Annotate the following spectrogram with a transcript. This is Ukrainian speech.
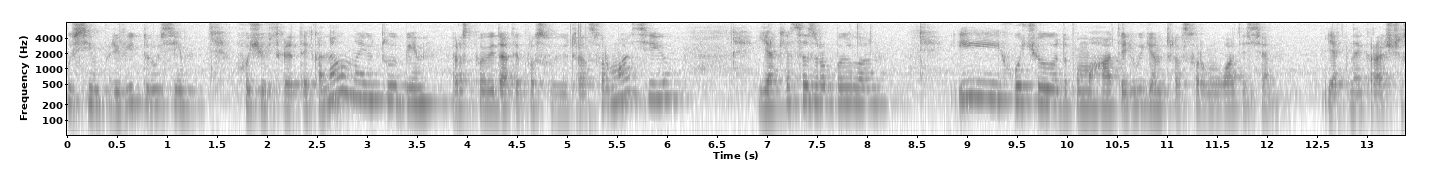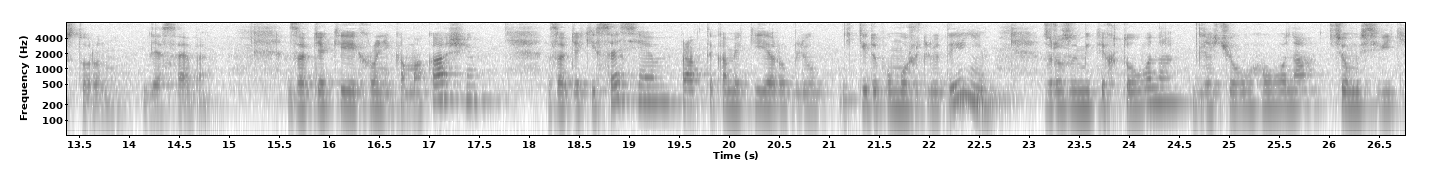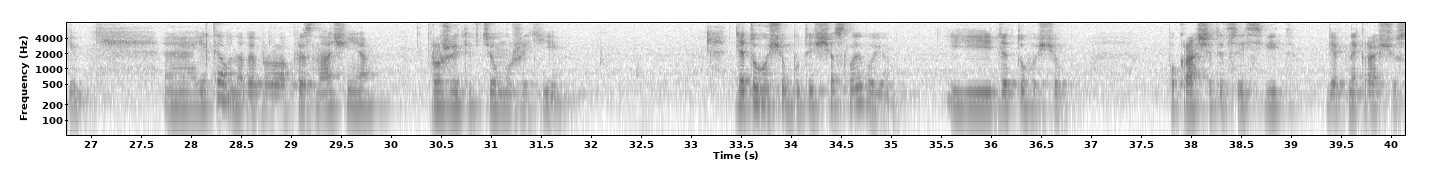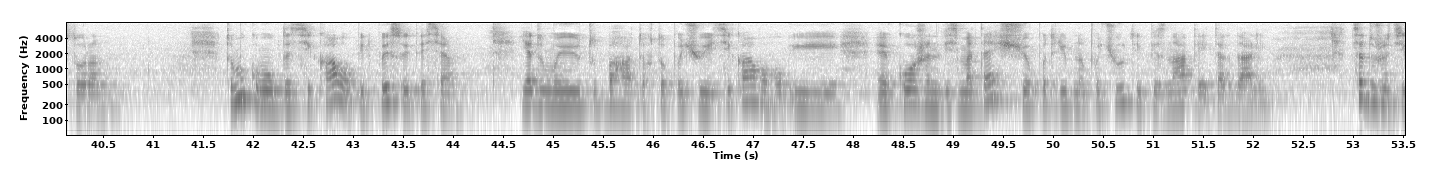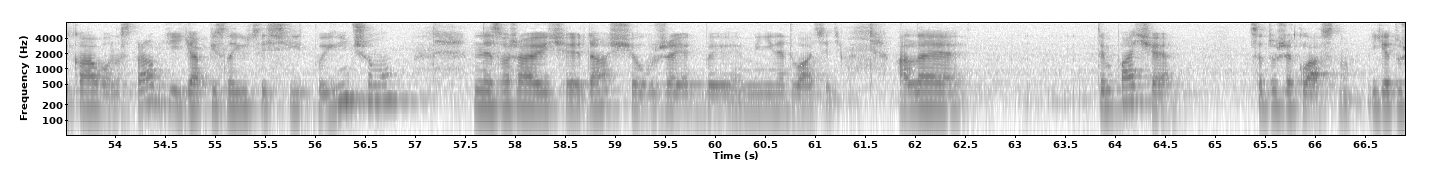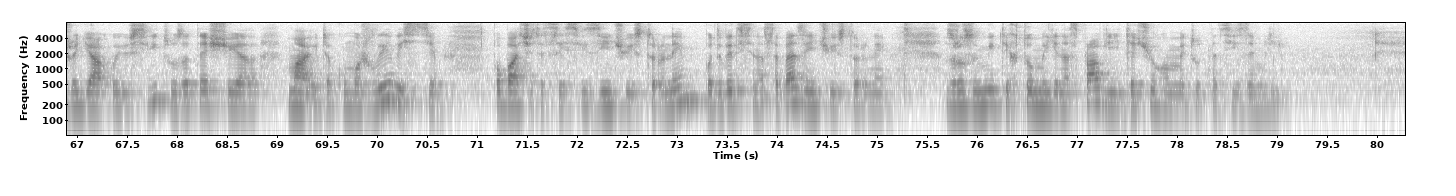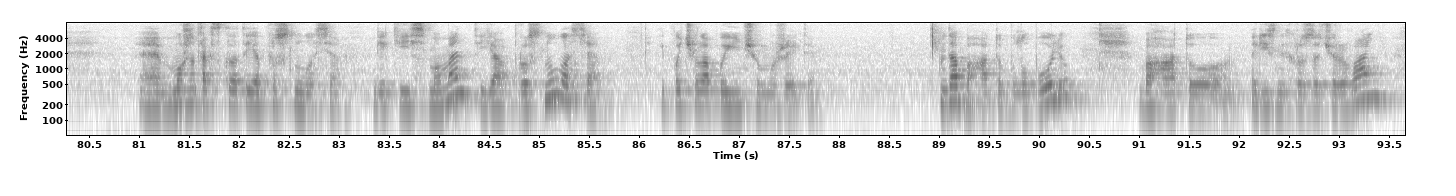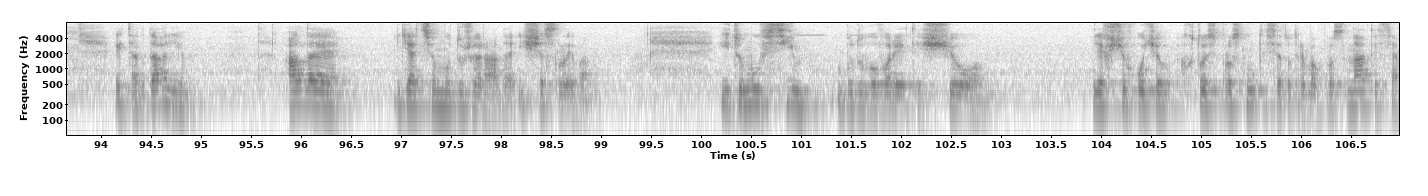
Усім привіт, друзі! Хочу відкрити канал на Ютубі, розповідати про свою трансформацію, як я це зробила. І хочу допомагати людям трансформуватися як найкращу сторону для себе. Завдяки хронікам Акаші, завдяки сесіям, практикам, які я роблю, які допоможуть людині зрозуміти, хто вона, для чого вона в цьому світі, яке вона вибрала призначення прожити в цьому житті. Для того, щоб бути щасливою, і для того, щоб покращити цей світ в як найкращу сторону. Тому, кому буде цікаво, підписуйтеся. Я думаю, тут багато хто почує цікавого, і е, кожен візьме те, що потрібно почути, пізнати і так далі. Це дуже цікаво. Насправді я пізнаю цей світ по-іншому, незважаючи, да, що вже якби мені не 20. Але тим паче це дуже класно. І я дуже дякую світу за те, що я маю таку можливість побачити цей світ з іншої сторони, подивитися на себе з іншої сторони, зрозуміти, хто ми є насправді і для чого ми тут на цій землі. Е, Можна так сказати, я проснулася. В якийсь момент я проснулася і почала по-іншому жити. Да, багато було болю, багато різних розочарувань і так далі. Але я цьому дуже рада і щаслива. І тому всім буду говорити, що якщо хоче хтось проснутися, то треба просинатися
